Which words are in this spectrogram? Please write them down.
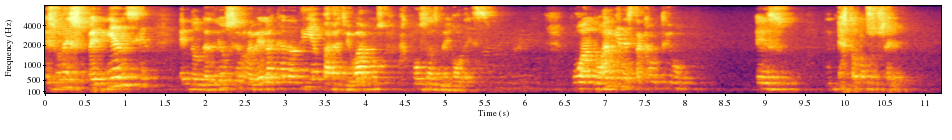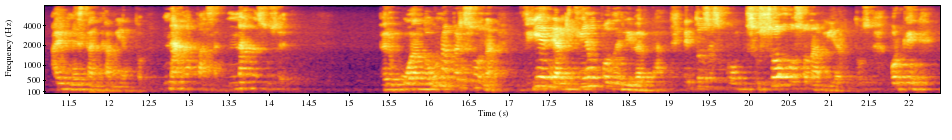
Es una experiencia en donde Dios se revela cada día para llevarnos a cosas mejores. Cuando alguien está cautivo, es, esto no sucede. Hay un estancamiento. Nada pasa, nada sucede. Pero cuando una persona viene al tiempo de libertad, entonces sus ojos son abiertos, porque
